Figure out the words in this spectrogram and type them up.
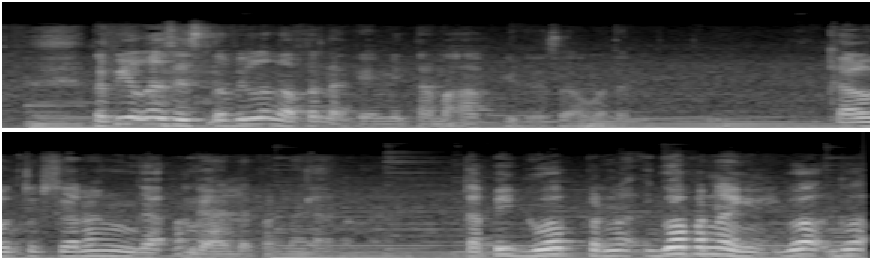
tapi lo sis, tapi lo nggak pernah kayak minta maaf gitu sama mantan. Kalau untuk sekarang nggak pernah. Nggak ada pernah. Nggak pernah. Tapi gue pernah, gue pernah gini. Gue gua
